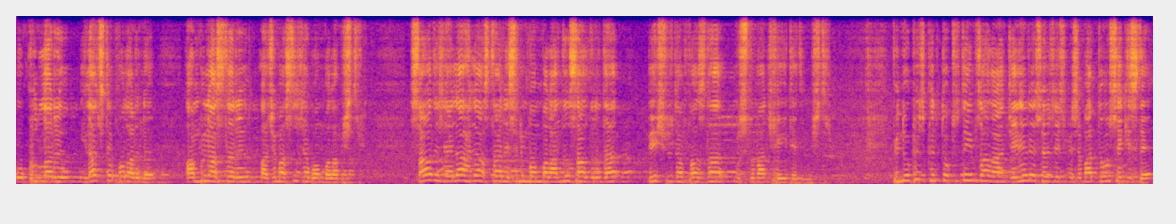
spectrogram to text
okulları, ilaç depolarını, ambulansları acımasızca bombalamıştır. Sadece El Ahli Hastanesi'nin bombalandığı saldırıda 500'den fazla Müslüman şehit edilmiştir. 1949'da imzalanan Cenevre Sözleşmesi madde 18'de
